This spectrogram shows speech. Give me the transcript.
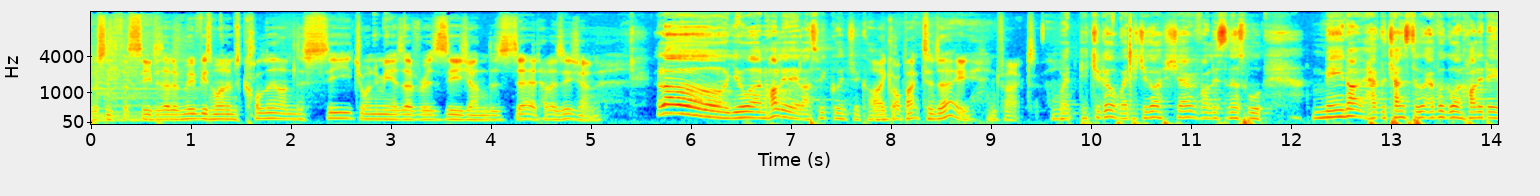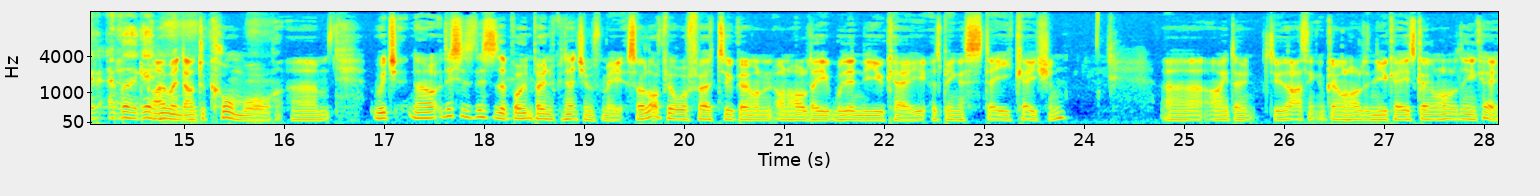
You're listening to the C to Z of movies. My name's Colin. I'm the C. Joining me as ever is Zijan the Z. Hello, Zijan. Hello, you were on holiday last week, weren't you, Colin? I got back today, in fact. Uh, Where did you go? Where did you go? Share with our listeners who may not have the chance to ever go on holiday ever again. I went down to Cornwall, um, which now this is this is a bone, bone of contention for me. So a lot of people refer to going on on holiday within the UK as being a staycation. Uh, I don't do that. I think going on holiday in the UK is going on holiday in the UK.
